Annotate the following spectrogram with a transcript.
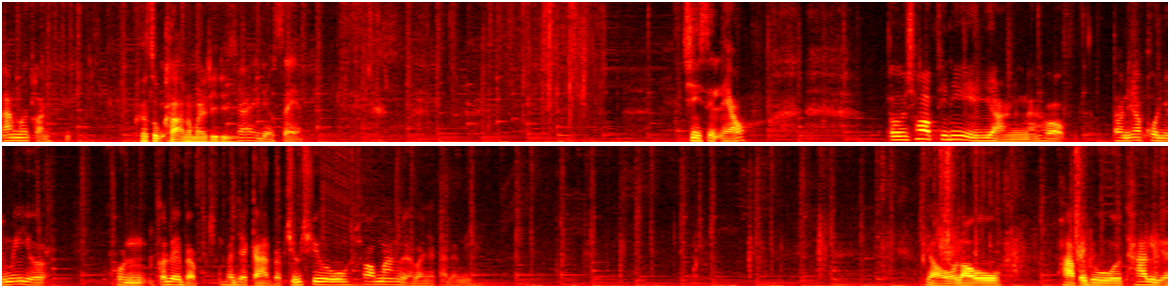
ล้างมือก่อน เพื่อสุขอนามัยที่ดี ใช่ เดี๋ยวแสบ ฉี่เสร็จแล้ว เออชอบที่นี่อย่างหนึ่งนะบอกตอนนี้คนยังไม่เยอะ คนก็เลยแบบบรรยากาศแบบชิลๆชอบมากเลยบรรยากาศแบบนี้ เดี๋ยวเราพาไปดูท่าเรือ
